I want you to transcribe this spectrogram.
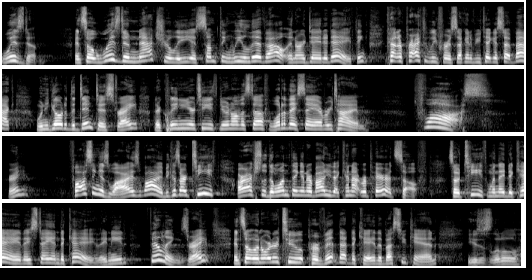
Wisdom. And so, wisdom naturally is something we live out in our day to day. Think kind of practically for a second. If you take a step back, when you go to the dentist, right? They're cleaning your teeth, doing all this stuff. What do they say every time? Floss, right? Flossing is wise. Why? Because our teeth are actually the one thing in our body that cannot repair itself. So, teeth, when they decay, they stay in decay. They need fillings, right? And so, in order to prevent that decay the best you can, use this little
